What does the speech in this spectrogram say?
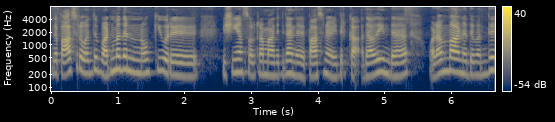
இந்த பாசுரம் வந்து மன்மதன் நோக்கி ஒரு விஷயம் சொல்கிற மாதிரி தான் இந்த பாசுரம் எழுதியிருக்கா. அதாவது இந்த உடம்பானது வந்து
